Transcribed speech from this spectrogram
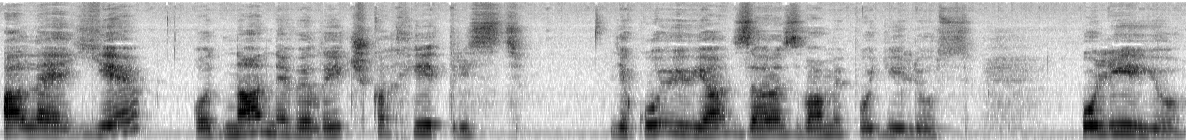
Але є одна невеличка хитрість, якою я зараз з вами поділюсь. Олію,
